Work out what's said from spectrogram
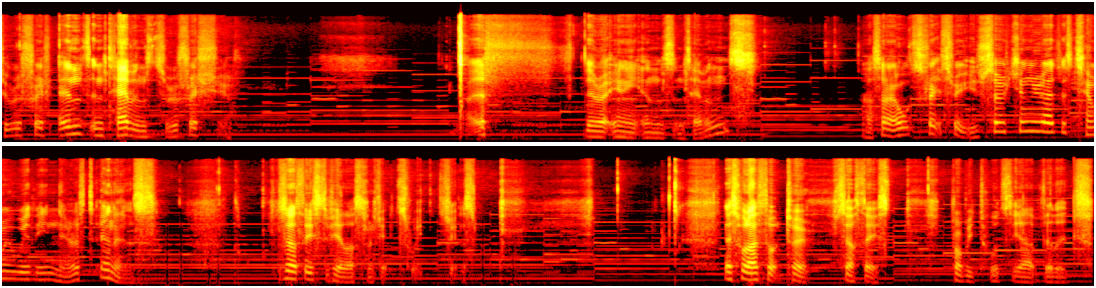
to refresh inns and taverns to refresh you. If there are any inns and taverns. Uh, sorry, I walked straight through you. So can you uh, just tell me where the nearest inn is? Southeast of here, last check. Sweet, cheers. That's what I thought too. Southeast, probably towards the uh, village.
